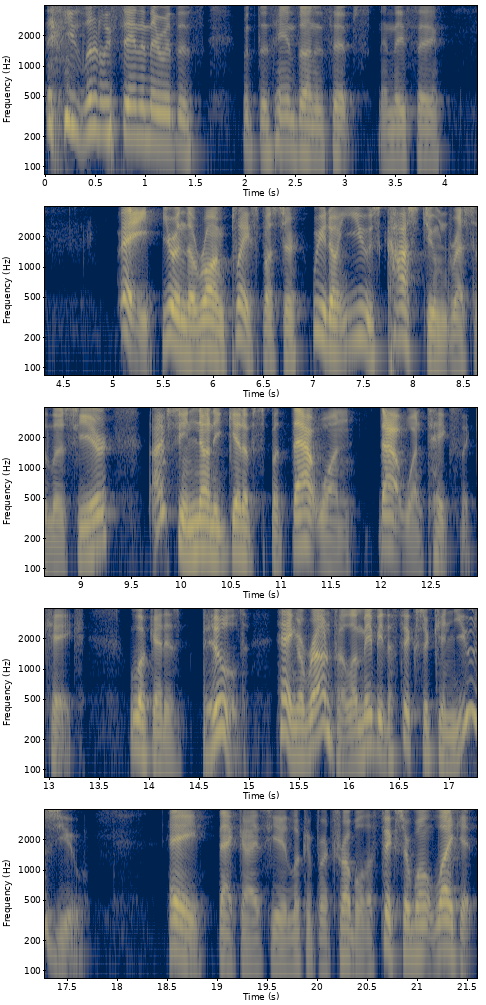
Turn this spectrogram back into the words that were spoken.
he's literally standing there with his with his hands on his hips, and they say, "Hey, you're in the wrong place, Buster. We don't use costumed wrestlers here. I've seen nutty get-ups, but that one, that one takes the cake. Look at his build. Hang around, fella. Maybe the fixer can use you." Hey, that guy's here looking for trouble. The fixer won't like it.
